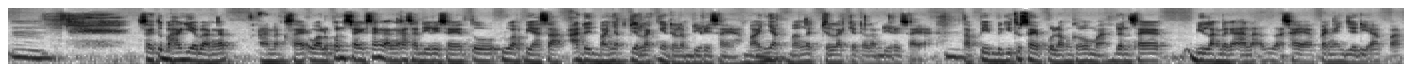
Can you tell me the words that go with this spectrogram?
Hmm. Saya itu bahagia banget anak saya, walaupun saya saya nggak ngerasa diri saya itu luar biasa. Ada banyak jeleknya dalam diri saya, banyak banget jeleknya dalam diri saya. Tapi begitu saya pulang ke rumah dan saya bilang dengan anak saya pengen jadi apa,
